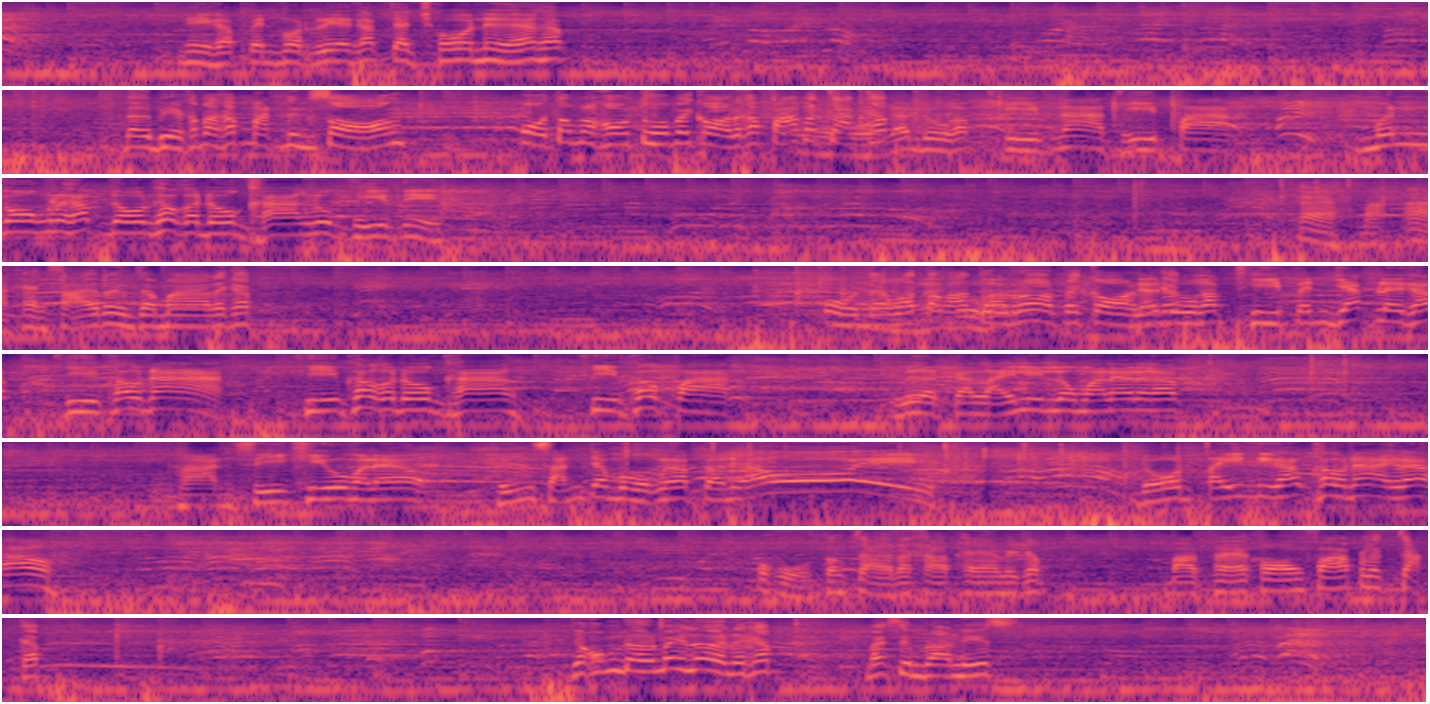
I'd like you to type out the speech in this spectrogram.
นี่ครับเป็นบทเรียนครับจะโชว์เหนือครับ เดินเบียดเข้ามาครับหมัด1นสองโอ้ต้องประคองตัวไปก่อนนะครับฟ้าประจักษ์ครับแล้วดูครับทีบหน้าทีบปากมึนงงนะครับ โดนเข้ากระโดงคางลูกทีบนี่แหมมาอ่าแข้งซ้ายเริ่มจะมาแล้วครับโอ้แต่ว่าต้องเอาตัวรอดไปก่อนแล้วนะครับดูครับทีบเป็นยับเลยครับ ทีบเข้าหน้า ทีบเข้ากระโดงคาง ทีบเข้าปาก เลือดกันไหลลินลงมาแล้วนะครับ ผ่านสีคิ้วมาแล้ว ถึงสันจมูกแล้วครับตอนนี้โอ้ยโดนตีนดีครับเข้าหน้าอีกแล้วเอาโอ้โห ต้องจ่ายราคาแพงเลยครับ บาดแผลของฟ้าประจักษ์ครับ ยังคงเดินไม่เลิกนะครับ แม็กซิมรานิส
